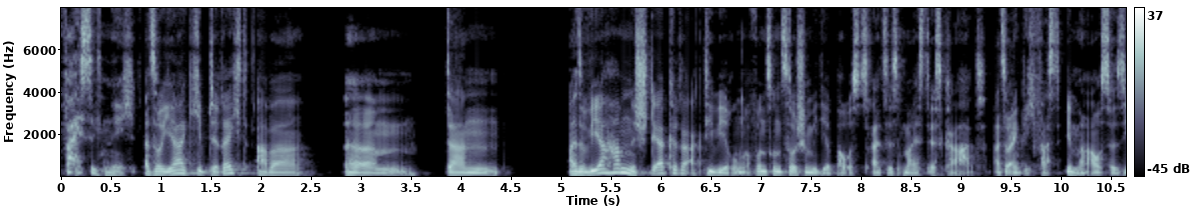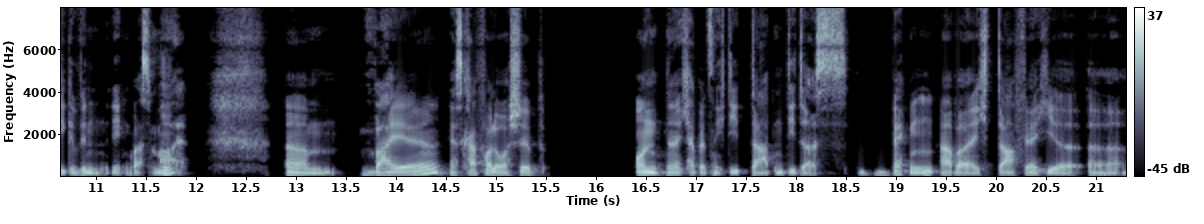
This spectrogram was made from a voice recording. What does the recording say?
Weiß ich nicht. Also ja, ich gebe dir recht, aber ähm, dann, also wir haben eine stärkere Aktivierung auf unseren Social Media Posts, als es meist SK hat. Also eigentlich fast immer, außer sie gewinnen irgendwas mal. Ähm, weil SK Followership Und ne, ich habe jetzt nicht die Daten, die das becken, aber ich darf ja hier äh,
